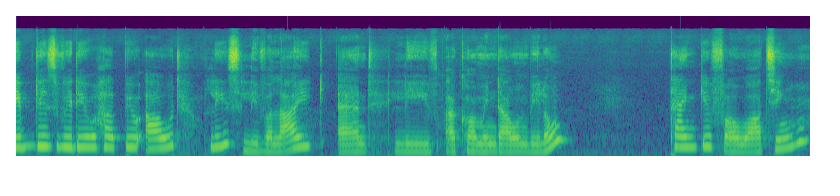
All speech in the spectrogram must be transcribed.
if this video helped you out, please leave a like and leave a comment down below. Thank you for watching.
